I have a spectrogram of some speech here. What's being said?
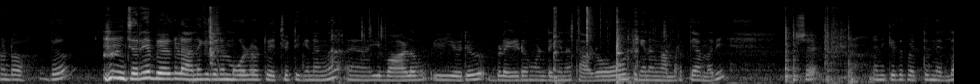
കണ്ടോ? ഇത് ചെറിയ ബേഗിളാണെങ്കിൽ ഇതിന് മുകളിലോട്ട് വെച്ചിട്ട് ഇങ്ങനെ അങ്ങ് ഈ വാളും ഈ ഒരു ബ്ലേഡും കൊണ്ട് ഇങ്ങനെ താഴോട്ട് ഇങ്ങനെ അങ്ങ് അമർത്തിയാൽ മതി. പക്ഷേ എനിക്കിത് പറ്റുന്നില്ല.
